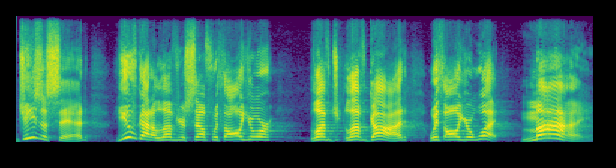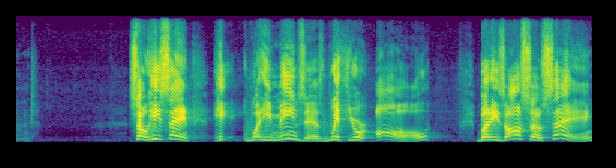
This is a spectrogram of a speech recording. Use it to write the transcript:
Jesus said, You've got to love yourself with all your love, love God with all your what? Mind. So he's saying, he, what he means is with your all, but he's also saying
